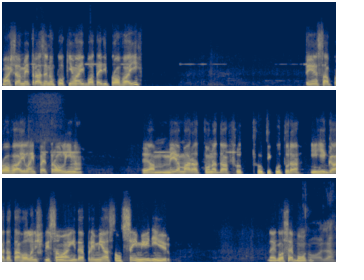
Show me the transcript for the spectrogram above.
Mas também trazendo um pouquinho aí, bota aí de prova aí. Tem essa prova aí lá em Petrolina, é a meia maratona da fruticultura irrigada, tá rolando inscrição ainda, é a premiação, 100 mil em dinheiro. O negócio é bom. Viu? Olha.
